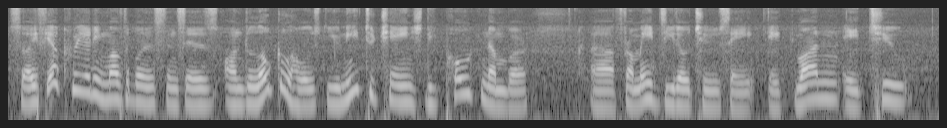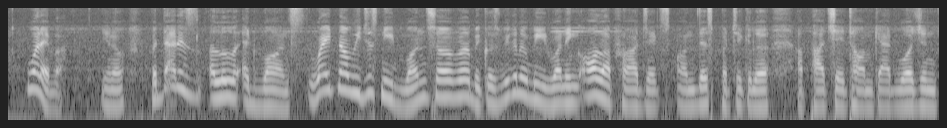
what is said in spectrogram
so if you're creating multiple instances on the local host you need to change the port number uh, from 80 to say 81 82 whatever you know? But that is a little advanced. Right now we just need one server because we're going to be running all our projects on this particular Apache Tomcat version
